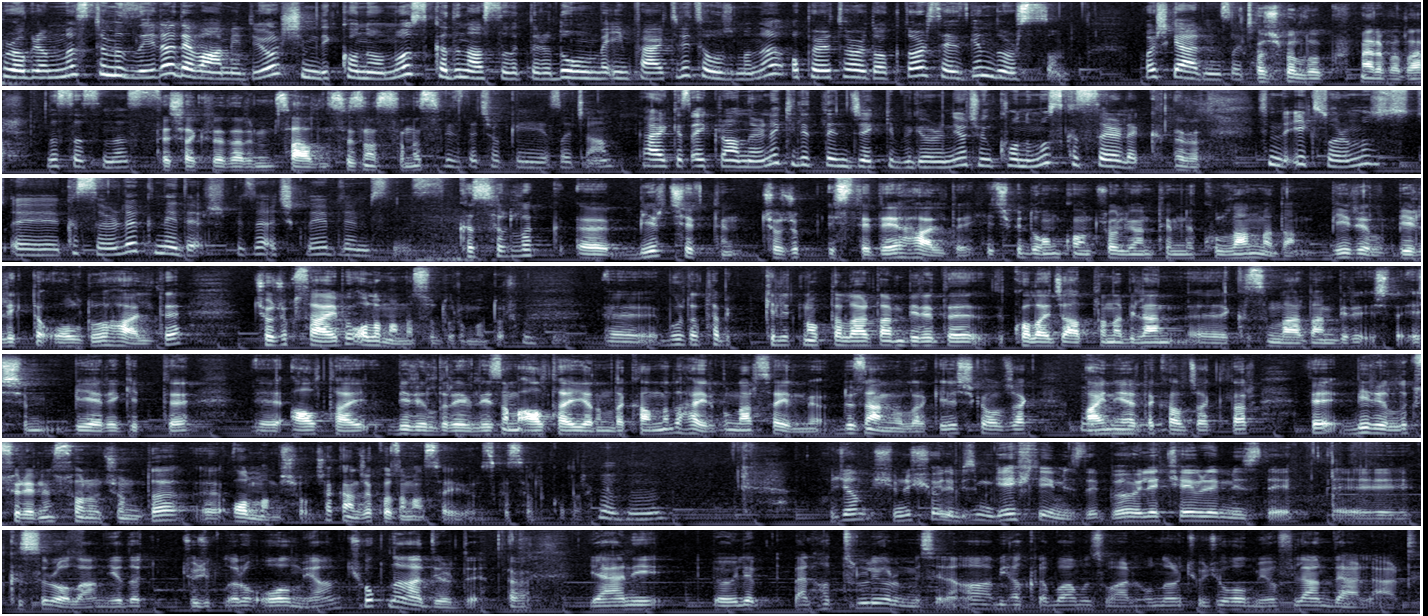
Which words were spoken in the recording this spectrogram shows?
Programımız tüm hızıyla devam ediyor. Şimdi konuğumuz kadın hastalıkları doğum ve infertilite uzmanı operatör doktor Sezgin Dursun. Hoş geldiniz hocam. Hoş bulduk. Merhabalar. Nasılsınız? Teşekkür ederim. Sağ olun. Siz nasılsınız? Biz de çok iyiyiz hocam. Herkes ekranlarına kilitlenecek gibi görünüyor çünkü konumuz kısırlık. Evet. Şimdi ilk sorumuz e, kısırlık nedir? Bize açıklayabilir misiniz? Kısırlık e, bir çiftin çocuk istediği halde hiçbir doğum kontrol yöntemini kullanmadan bir yıl birlikte olduğu halde çocuk sahibi olamaması durumudur. E, Burada tabii kilit noktalardan biri de kolayca atlanabilen e, kısımlardan biri işte eşim bir yere gitti. 6 ay, 1 yıldır evliyiz ama 6 ay yanımda kalmadı. Hayır bunlar sayılmıyor. Düzenli olarak ilişki olacak, aynı yerde kalacaklar ve bir yıllık sürenin sonucunda e, olmamış olacak. Ancak o zaman sayıyoruz kısırlık olarak. Hocam şimdi şöyle bizim gençliğimizde böyle çevremizde e, kısır olan ya da çocukları olmayan çok nadirdi. Evet. Yani böyle ben hatırlıyorum mesela Aa, bir akrabamız vardı onların çocuğu olmuyor falan derlerdi.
